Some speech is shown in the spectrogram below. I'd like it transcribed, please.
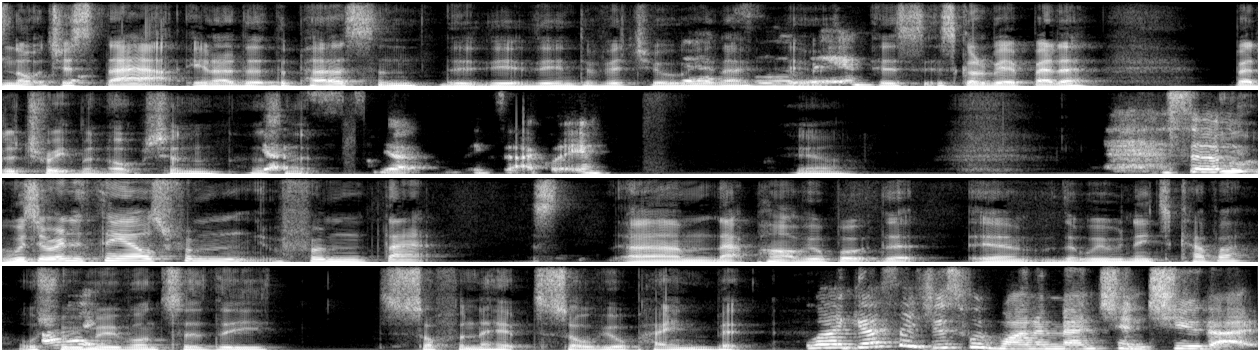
not just that. You know, the the person, the the, the individual. Yeah, you know, absolutely. it, it's it's got to be a better better treatment option, hasn't yes. it? Yeah, exactly. Yeah. So, was there anything else from from that um, that part of your book that um, that we would need to cover, or should I, we move on to the soften the hip to solve your pain bit? Well, I guess I just would want to mention too that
